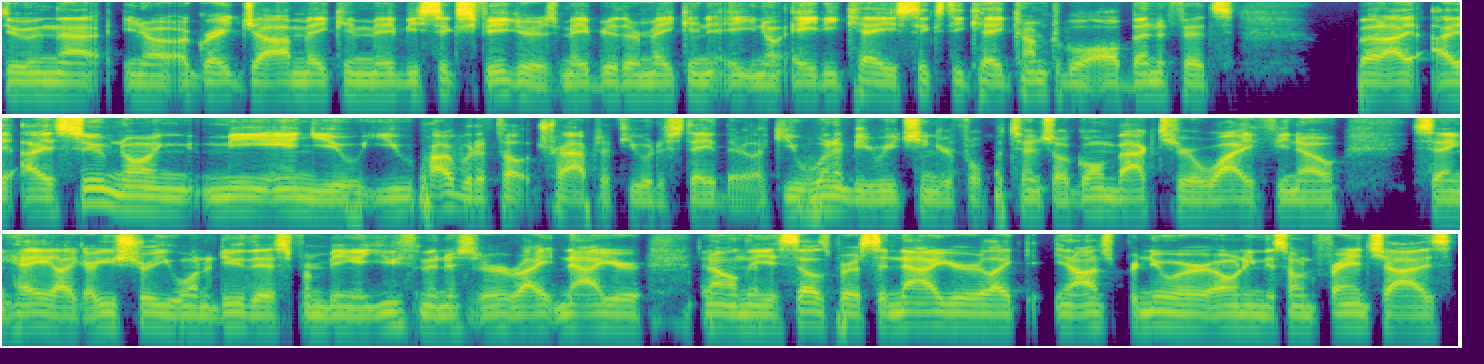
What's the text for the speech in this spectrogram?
doing that, you know, a great job making maybe six figures. Maybe they're making eh, you know 80k, 60k, comfortable, all benefits but I, I, I assume knowing me and you, you probably would have felt trapped if you would have stayed there. Like you wouldn't be reaching your full potential. Going back to your wife, you know, saying, "Hey, like, are you sure you want to do this?" From being a youth minister, right now you're not only a salesperson, now you're like an entrepreneur owning this own franchise,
